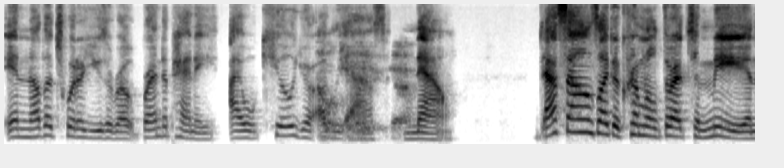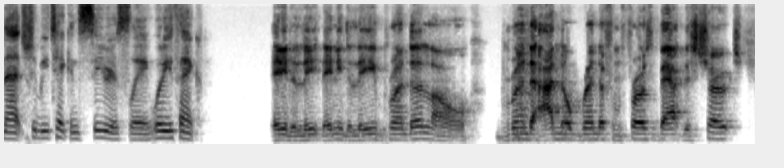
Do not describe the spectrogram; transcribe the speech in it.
And another Twitter user wrote, Brenda Penny, I will kill your oh, ugly ass yeah. now. That sounds like a criminal threat to me, and that should be taken seriously. What do you think? They need to leave. They need to leave Brenda alone. Brenda, I know Brenda from First Baptist Church.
